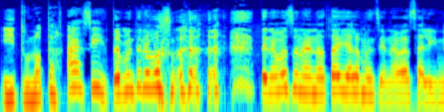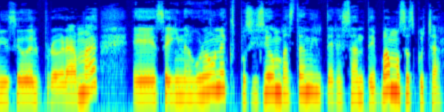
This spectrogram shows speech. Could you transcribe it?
¿Y tu nota? Ah, sí, también tenemos, tenemos una nota, ya lo mencionabas al inicio del programa. Eh, se inauguró una exposición bastante interesante. Vamos a escuchar.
